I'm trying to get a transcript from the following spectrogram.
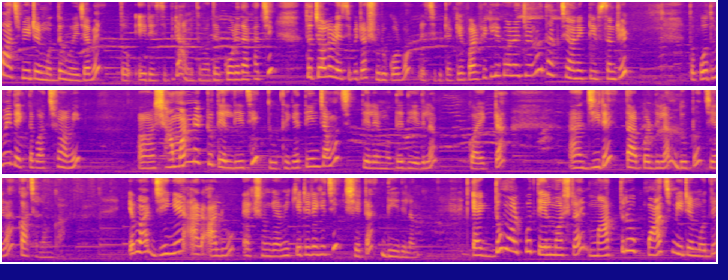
পাঁচ মিনিটের মধ্যে হয়ে যাবে। তো এই রেসিপিটা আমি তোমাদের করে দেখাচ্ছি। তো চলো রেসিপিটা শুরু করব। রেসিপিটাকে পারফেক্টলি করার জন্য থাকছে অনেক টিপস অ্যান্ড ট্রিপ তো প্রথমেই দেখতে পাচ্ছ আমি সামান্য একটু তেল দিয়েছি, দু থেকে তিন চামচ। তেলের মধ্যে দিয়ে দিলাম কয়েকটা জিরে, তারপর দিলাম দুটো চেরা কাঁচা লঙ্কা। এবার ঝিঙে আর আলু একসঙ্গে আমি কেটে রেখেছি, সেটা দিয়ে দিলাম। একদম অল্প তেল মশলায় মাত্র পাঁচ মিনিটের মধ্যে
